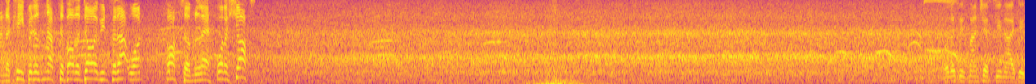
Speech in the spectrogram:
And the keeper doesn't have to bother diving for that one. Bottom left, what a shot. Well, this is Manchester United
